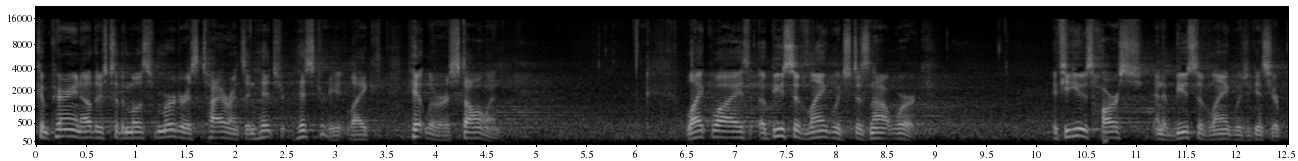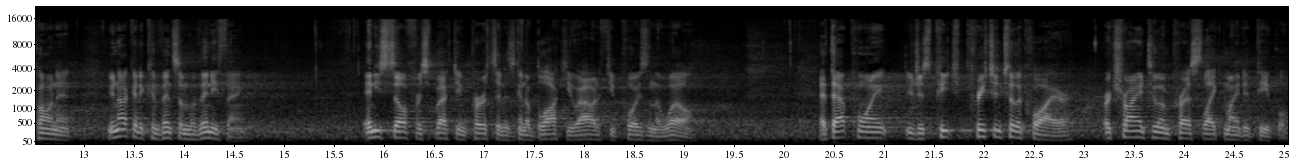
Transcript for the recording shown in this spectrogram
comparing others to the most murderous tyrants in history, like Hitler or Stalin. Likewise, abusive language does not work. If you use harsh and abusive language against your opponent, you're not going to convince them of anything. Any self respecting person is going to block you out if you poison the well. At that point, you're just preaching to the choir or trying to impress like minded people.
